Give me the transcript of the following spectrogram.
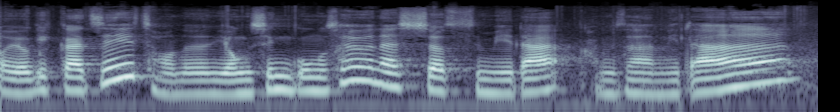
어, 여기까지 저는 영신공 서윤아 씨였습니다. 감사합니다.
